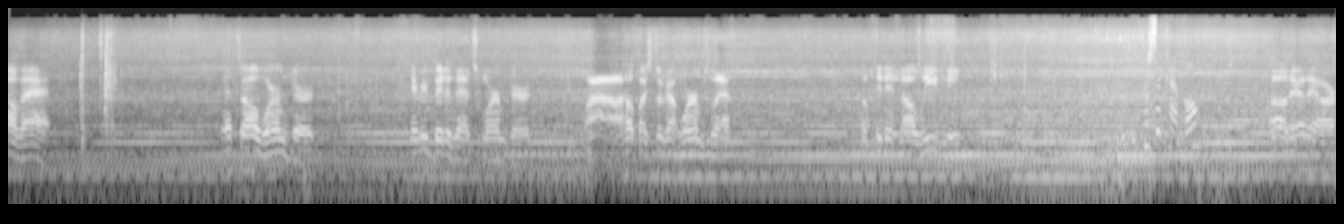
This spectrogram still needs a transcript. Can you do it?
All that. That's all worm dirt. Every bit of that's worm dirt. Wow, I hope I still got worms left. Hope they didn't all leave me. There's a couple. Oh, there they are.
